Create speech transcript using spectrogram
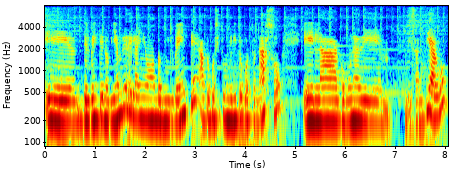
Eh, del 20 de noviembre del año 2020 a propósito de un delito portonazo en la comuna de, Santiago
